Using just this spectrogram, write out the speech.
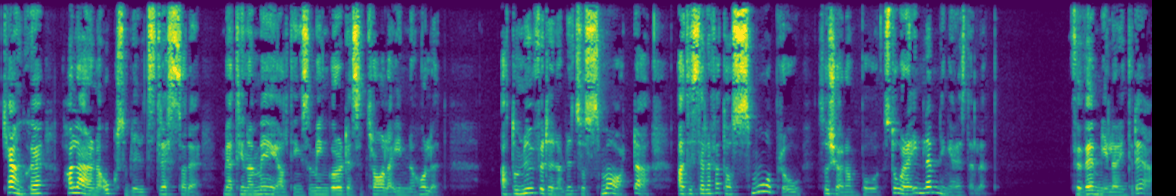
Kanske har lärarna också blivit stressade med att hinna med allting som ingår i det centrala innehållet. Att de nu för tiden har blivit så smarta att istället för att ha små prov så kör de på stora inlämningar istället. För vem gillar inte det?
